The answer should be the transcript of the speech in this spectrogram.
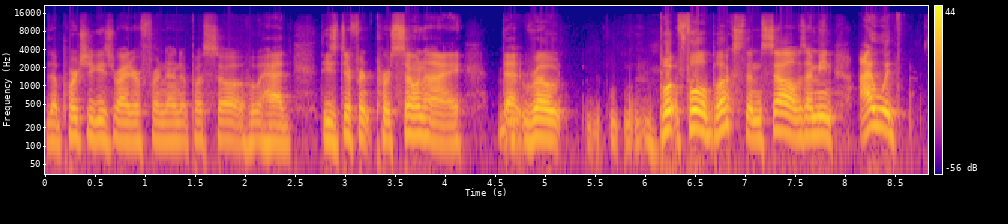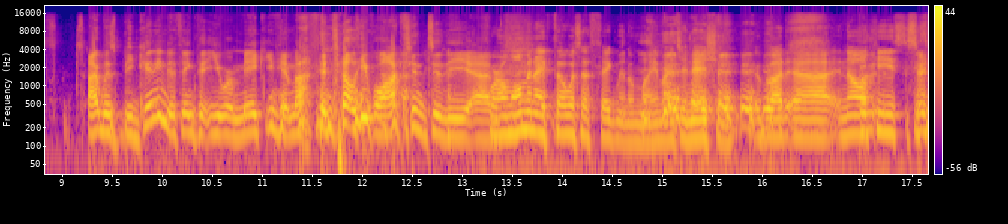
the Portuguese writer Fernando Pessoa, who had these different personae that Mm-hmm. wrote bo- full books themselves. I mean, I would. I was beginning to think that you were making him up until he walked into the. Um, For a moment, I thought it was a figment of my imagination, but uh, no, But- he's, so he's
